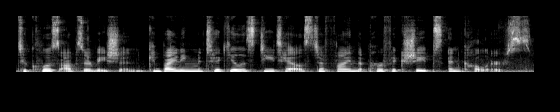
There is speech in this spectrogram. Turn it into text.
to close observation, combining meticulous details to find the perfect shapes and colors.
